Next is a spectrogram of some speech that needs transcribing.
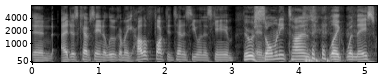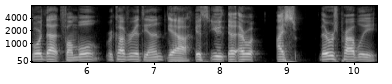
and I just kept saying to Luke, I'm like, how the fuck did Tennessee win this game? There were And- so many times like when they scored that fumble recovery at the end. Yeah. It's you. Everyone, I there was probably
